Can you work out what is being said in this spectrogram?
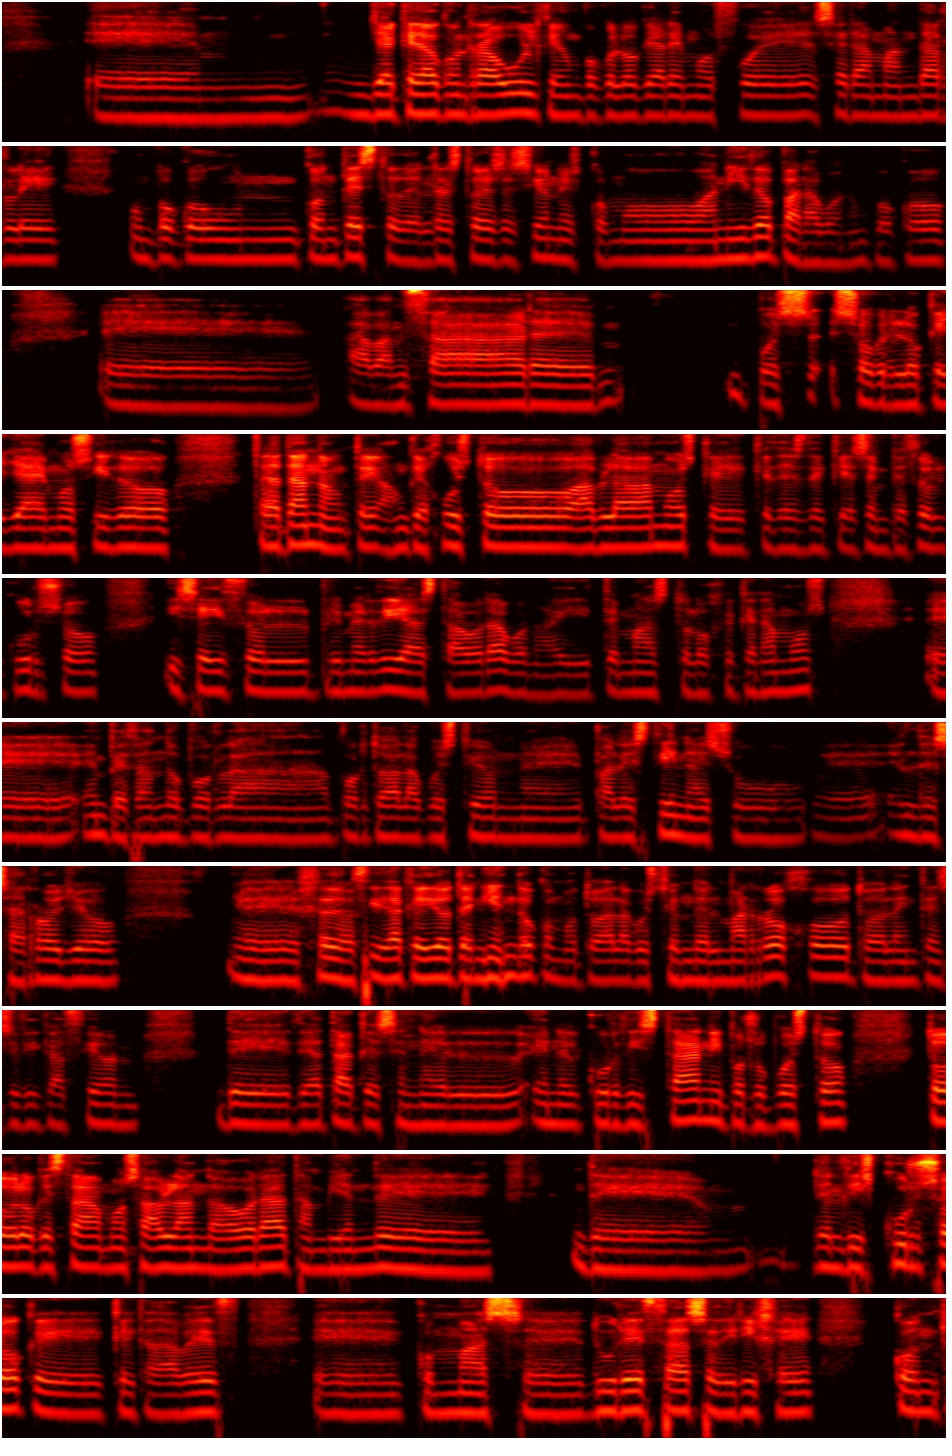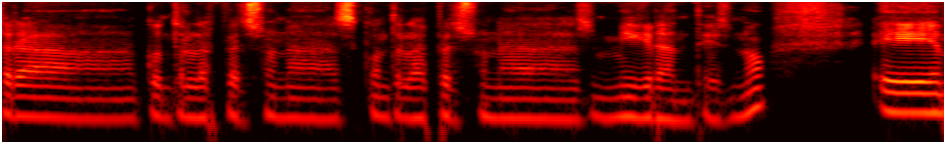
Eh, ya he quedado con Raúl que un poco lo que haremos fue será mandarle un poco un contexto del resto de sesiones, cómo han ido, para bueno, un poco eh, avanzar eh, pues sobre lo que ya hemos ido tratando, aunque, aunque justo hablábamos que, que, desde que se empezó el curso y se hizo el primer día hasta ahora, bueno, hay temas, todo lo que queramos, eh, empezando por, la, por toda la cuestión eh, palestina y su, eh, el desarrollo eh, que ha ido teniendo, como toda la cuestión del Mar Rojo, toda la intensificación de, de, ataques en el, en el Kurdistán y, por supuesto, todo lo que estábamos hablando ahora también de, de, del discurso que, cada vez eh, con más eh, dureza se dirige contra, contra, las personas, contra las personas migrantes. ¿no? Eh,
